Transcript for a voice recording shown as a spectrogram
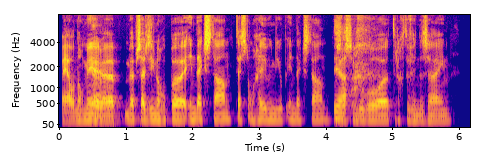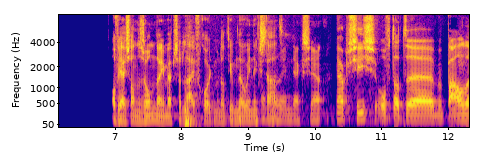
Maar ja, wat nog meer. Ja. websites die nog op index staan. Testomgevingen die op index staan. Dus Ja. als ze in Google terug te vinden zijn. Of juist andersom, dat je een website live gooit, maar dat die op no-index staat. een index, ja. Ja, precies. Of dat eh, bepaalde...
